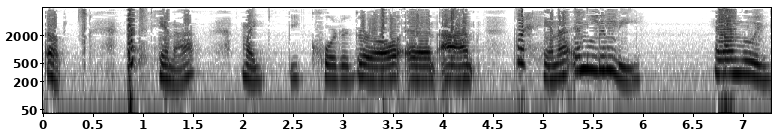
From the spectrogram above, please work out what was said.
Oh, it's Hannah, my recorder girl, and I'm for Hannah and Lily. Hannah and Lily.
